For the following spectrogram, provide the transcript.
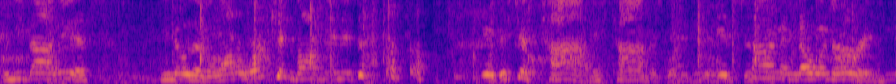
when you buy this, you know there's a lot of work involved in it. it's just time. It's time is what it is. It's just time and knowing stirring.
